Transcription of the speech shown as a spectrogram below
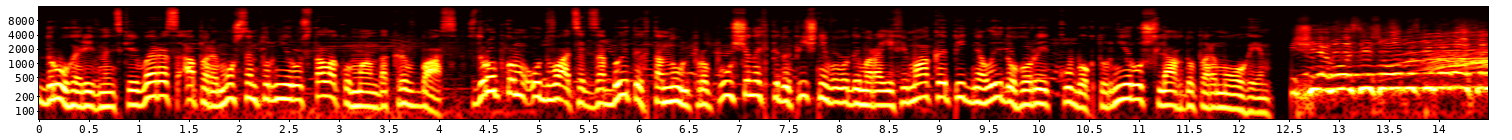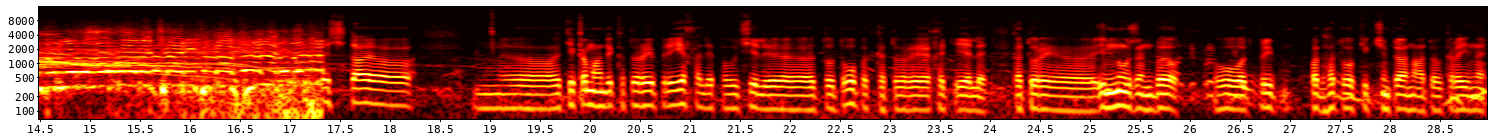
друге рівненський Верес. А переможцем турніру стала команда Кривбас. З доробком у 20 забитих та 0 пропущених підопічні Володимира Єфімаки підняли до гори кубок турніру Шлях до перемоги. Ще голосніше обласки переможцям турніру Аврора Чаріті Я считаю, э, те команды, которые приехали, получили э, тот опыт, который хотели, который э, им нужен был вот, при подготовке к чемпионату Украины.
